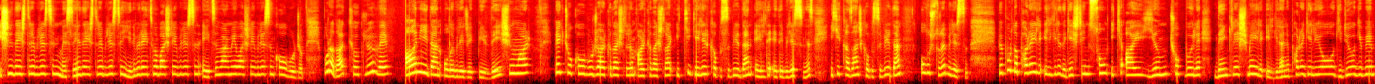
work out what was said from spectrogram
işini değiştirebilirsin, mesleğini değiştirebilirsin, yeni bir eğitime başlayabilirsin, eğitim vermeye başlayabilirsin Kova burcu. Burada köklü ve aniden olabilecek bir değişim var. Pek çok kova burcu arkadaşlarım, arkadaşlar iki gelir kapısı birden elde edebilirsiniz. İki kazanç kapısı birden oluşturabilirsin. Ve burada parayla ilgili de geçtiğimiz son iki ayın çok böyle denkleşme ile ilgili. Hani para geliyor, gidiyor gibi.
